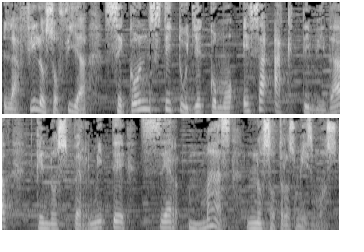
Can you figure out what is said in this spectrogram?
la filosofía se constituye como esa actividad que nos permite ser más nosotros mismos.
